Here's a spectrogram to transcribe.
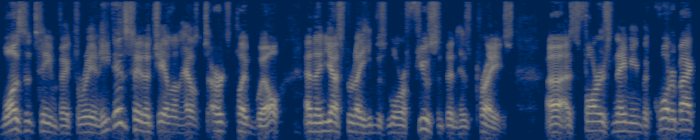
was a team victory, and he did say that Jalen Hurts played well. And then yesterday, he was more effusive in his praise. Uh, as far as naming the quarterback,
